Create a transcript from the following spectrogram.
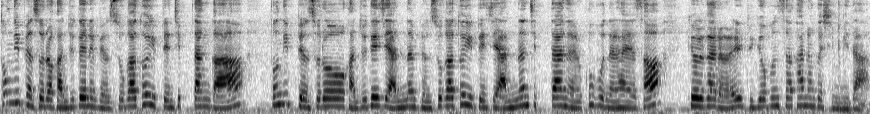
독립변수로 간주되는 변수가 도입된 집단과 독립변수로 간주되지 않는 변수가 도입되지 않는 집단을 구분을 하여서 결과를 비교 분석하는 것입니다.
